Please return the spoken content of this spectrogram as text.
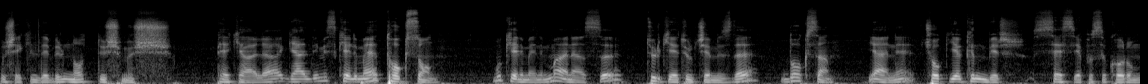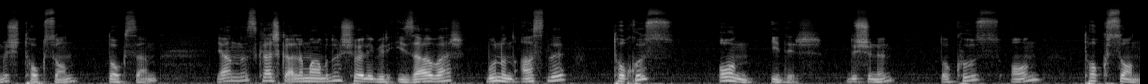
Bu şekilde bir not düşmüş. Pekala geldiğimiz kelime tokson. Bu kelimenin manası Türkiye Türkçemizde 90. Yani çok yakın bir ses yapısı korunmuş tokson, 90. Yalnız Kaşgarlı Mahmud'un şöyle bir izahı var. Bunun aslı 9, 10 idir. Düşünün 9, 10, tokson.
